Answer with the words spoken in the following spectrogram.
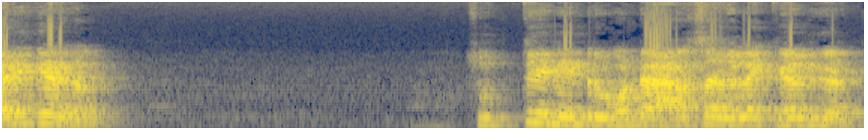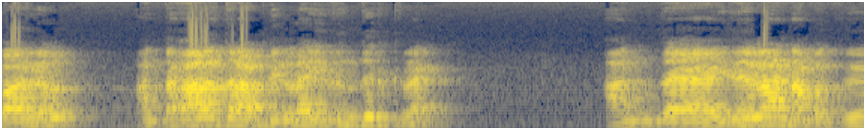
அறிஞர்கள் சுத்தி நின்று கொண்டு அரசவையில் கேள்வி கேட்பார்கள். அந்த காலத்தில் அப்படிலாம் இருந்திருக்கிறாங்க. அந்த இதெல்லாம் நமக்கு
